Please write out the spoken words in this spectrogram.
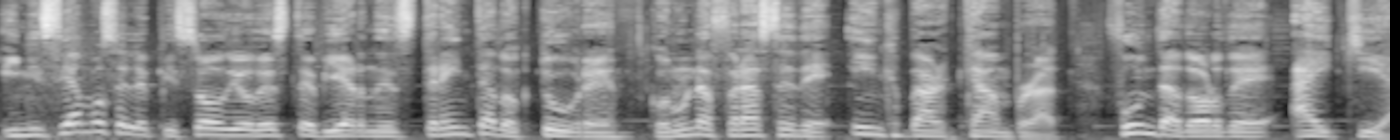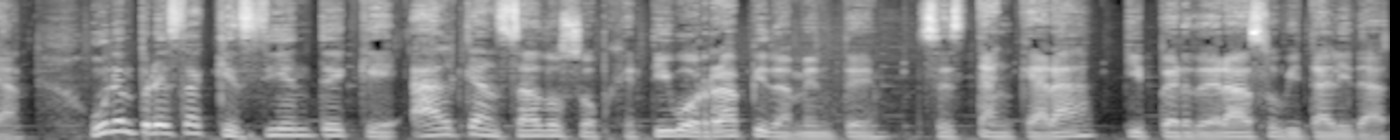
Iniciamos el episodio de este viernes 30 de octubre con una frase de Ingvar Kamprad, fundador de IKEA, una empresa que siente que ha alcanzado su objetivo rápidamente, se estancará y perderá su vitalidad.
